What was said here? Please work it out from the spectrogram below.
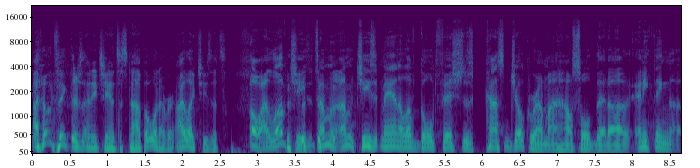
I don't think there's any chance it's not, but whatever. I like Cheez Its. Oh, I love Cheez-Its. I'm a, I'm a Cheez-It man. I love goldfish. There's a constant joke around my household that uh, anything uh,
